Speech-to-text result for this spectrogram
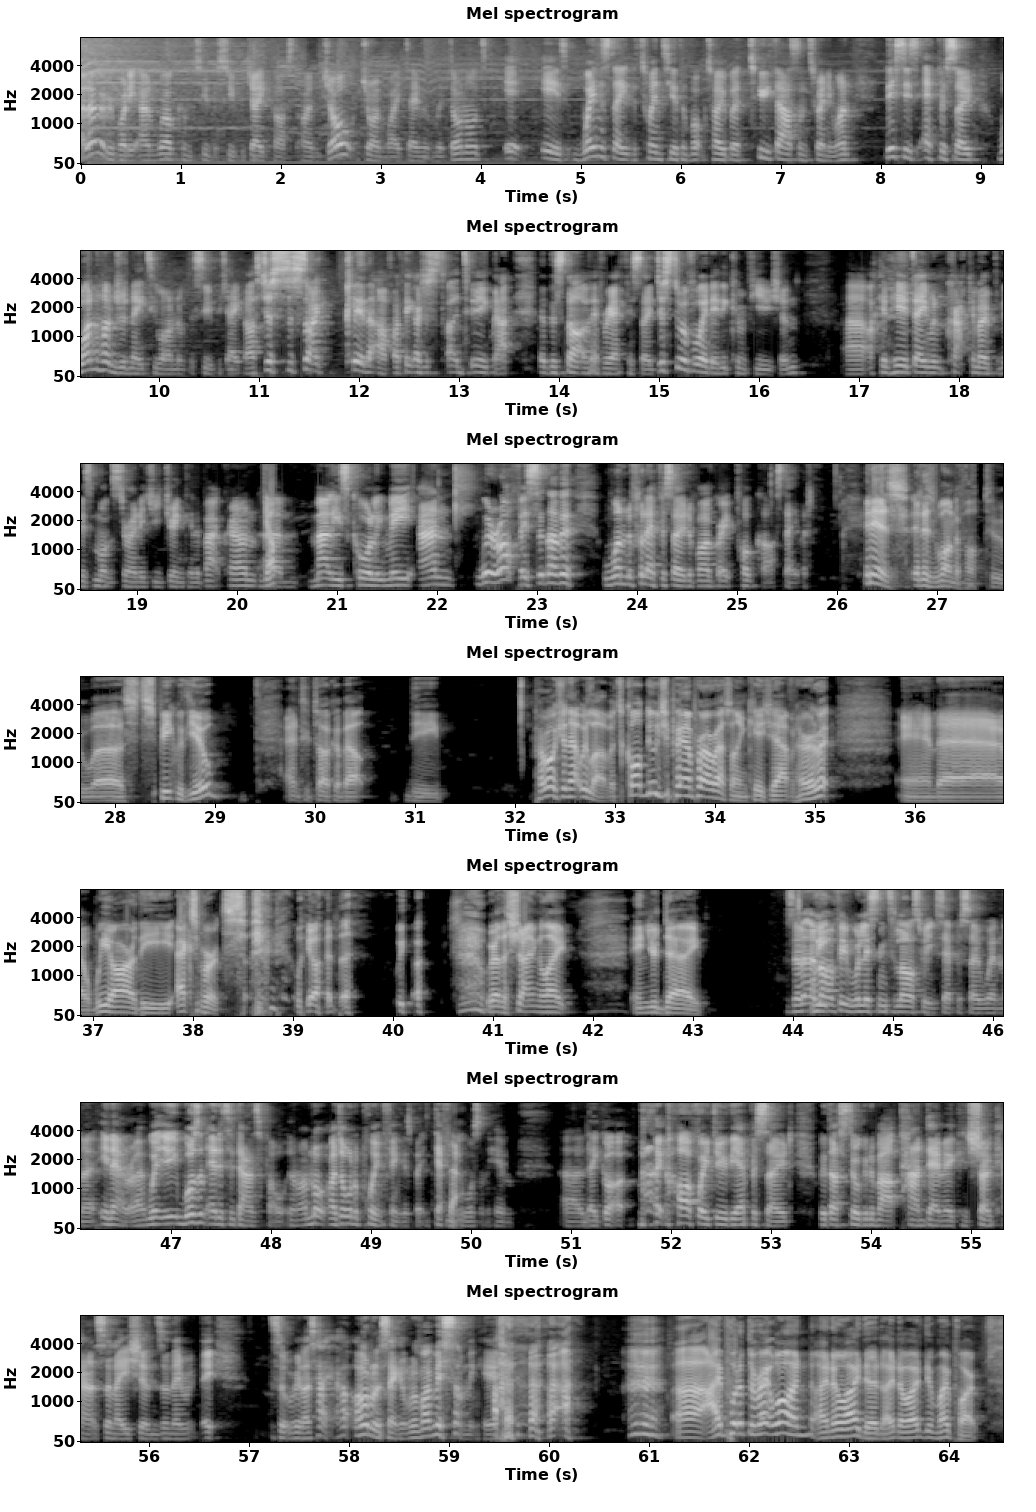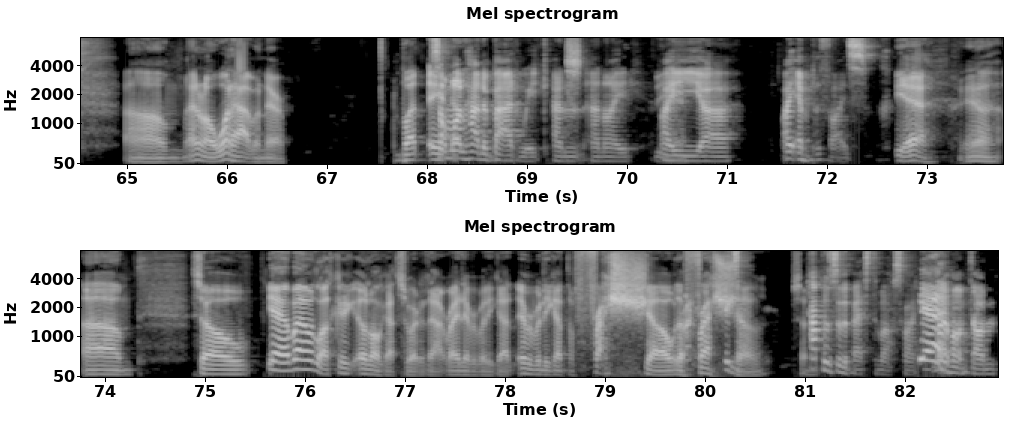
Hello, everybody, and welcome to the Super J Cast. I'm Joel, joined by Damon McDonald. It is Wednesday, the 20th of October, 2021. This is episode 181 of the Super J Cast. Just to so I clear that up, I think I just started doing that at the start of every episode, just to avoid any confusion. Uh, I can hear Damon cracking open his Monster Energy drink in the background. Yep. Um, Mally's calling me, and we're off. It's another wonderful episode of our great podcast, David. It is. It is wonderful to uh, speak with you and to talk about the promotion that we love. It's called New Japan Pro Wrestling, in case you haven't heard of it. And uh, we are the experts. we are the we are we are the shining light in your day. So a We- lot of people were listening to last week's episode when, uh, in error, it wasn't editor Dan's fault. And I'm not. I don't want to point fingers, but it definitely No. wasn't him. Uh, they got like halfway through the episode with us talking about pandemic and show cancellations, and then they sort of realized, "Hey, hold on a second, have I missed something here?" uh, I put up the right one. I know I did. I know I did my part. Um, I don't know what happened there, but it- Someone had a bad week, and and I I uh, I empathize. Yeah, yeah. Um, so yeah, well, look, it, all got sorted out, right? Everybody got everybody got the fresh show, the fresh exactly. show. So Happens to the best of us. Like Yeah. no harm done.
